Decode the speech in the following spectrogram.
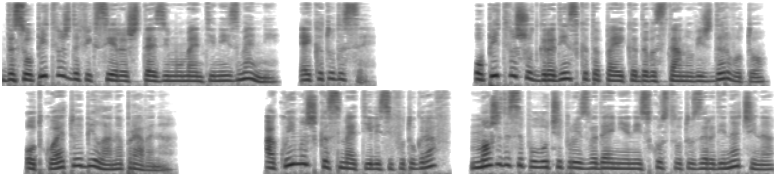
Да се опитваш да фиксираш тези моменти неизменни, е като да се. Опитваш от градинската пейка да възстановиш дървото, от което е била направена. Ако имаш късмет или си фотограф, може да се получи произведение на изкуството заради начина,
